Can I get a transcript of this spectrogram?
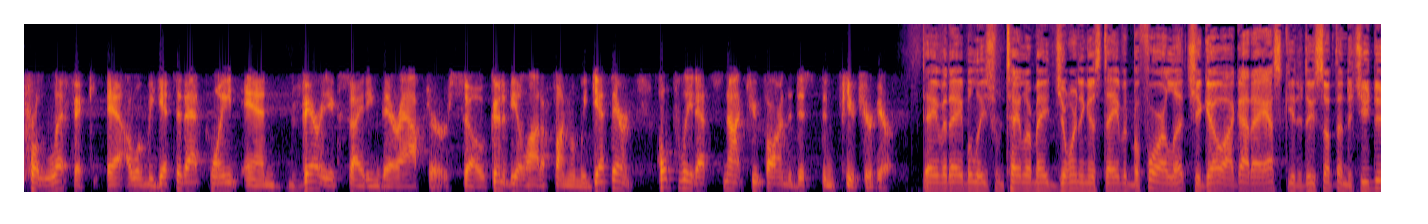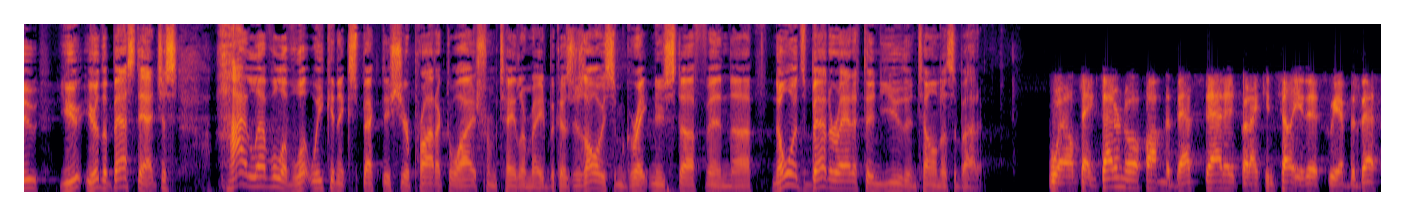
prolific uh, when we get to that point and very exciting thereafter. So, going to be a lot of fun when we get there. And hopefully, that's not too far in the distant future here. David Abeles from TaylorMade joining us. David, before I let you go, I got to ask you to do something that you do. You're the best at just high level of what we can expect this year product wise from TaylorMade because there's always some great new stuff and uh, no one's better at it than you than telling us about it. Well, thanks. I don't know if I'm the best at it, but I can tell you this: we have the best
